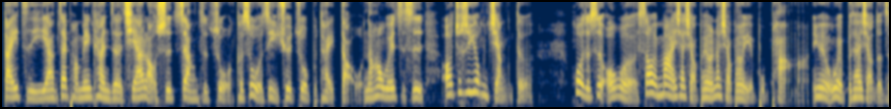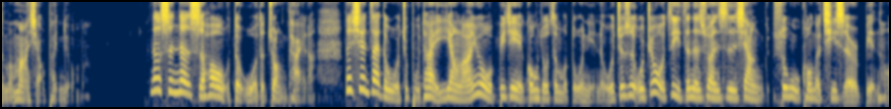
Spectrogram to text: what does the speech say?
呆子一样在旁边看着其他老师这样子做，可是我自己却做不太到。然后我也只是哦，就是用讲的，或者是偶尔稍微骂一下小朋友，那小朋友也不怕嘛，因为我也不太晓得怎么骂小朋友嘛。那个是那时候的我的状态啦，那现在的我就不太一样啦，因为我毕竟也工作这么多年了，我就是我觉得我自己真的算是像孙悟空的七十二变哈，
